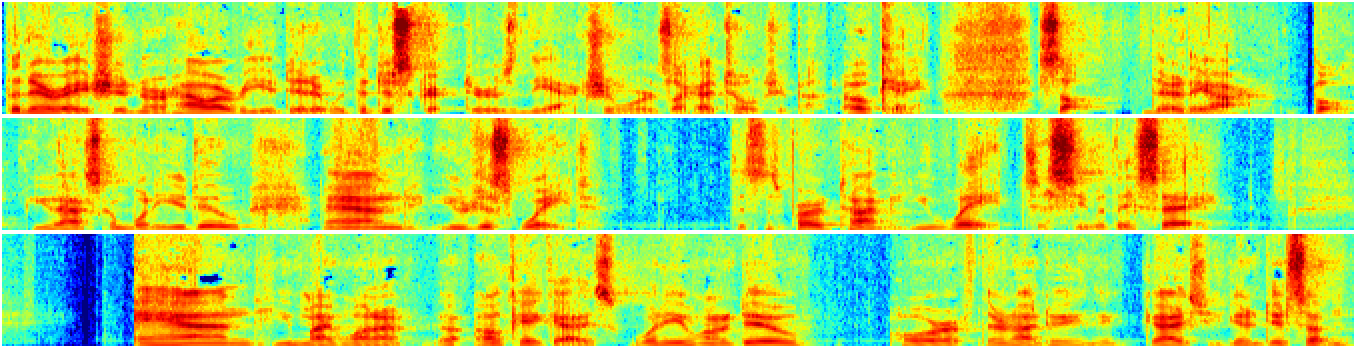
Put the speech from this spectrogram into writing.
the narration or however you did it with the descriptors and the action words like I told you about. Okay. So, there they are. Boom. You ask them what do you do and you just wait. This is part of timing. You wait to see what they say. And you might want to uh, okay guys, what do you want to do? Or if they're not doing anything, guys, you're going to do something?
